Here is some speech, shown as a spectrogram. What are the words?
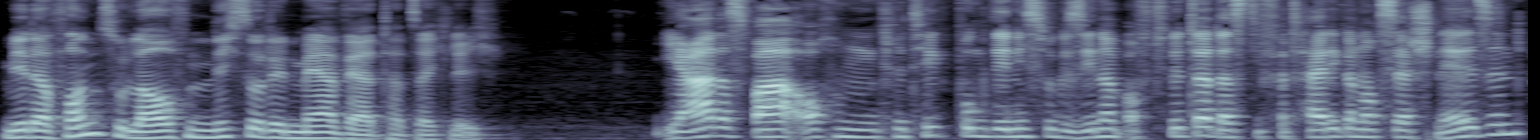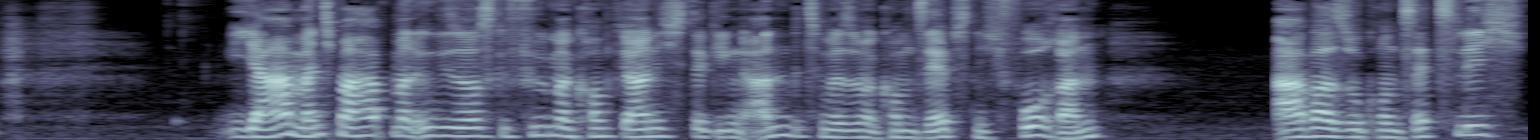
mir davon zu laufen, nicht so den Mehrwert tatsächlich. Ja, das war auch ein Kritikpunkt, den ich so gesehen habe auf Twitter, dass die Verteidiger noch sehr schnell sind. Ja, manchmal hat man irgendwie so das Gefühl, man kommt gar nicht dagegen an, beziehungsweise man kommt selbst nicht voran aber so grundsätzlich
